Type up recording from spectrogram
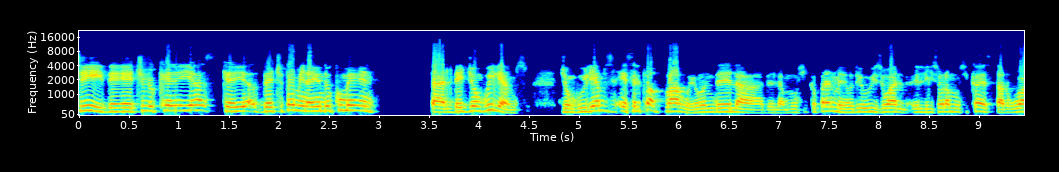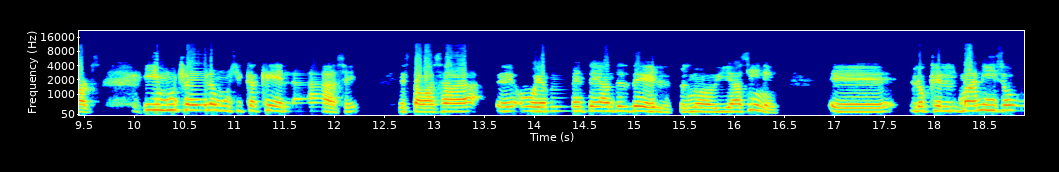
sí, de hecho, ¿qué días, qué días? De hecho, también hay un documental de John Williams. John Williams es el papá, weón, de la, de la música para el medio audiovisual. Él hizo la música de Star Wars. Y mucha de la música que él hace está basada, eh, obviamente antes de él, pues no había cine. Eh, lo que el man hizo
